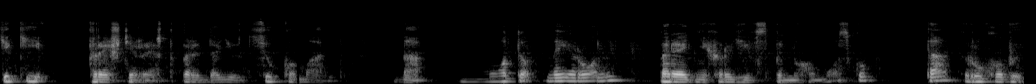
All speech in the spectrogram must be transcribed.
які, врешті-решт, передають цю команду на мотонейрони передніх рогів спинного мозку та рухових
